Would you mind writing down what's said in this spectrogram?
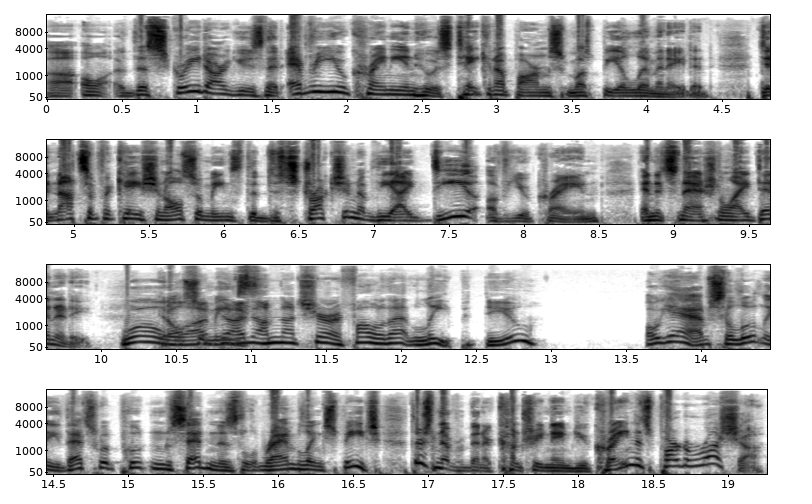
uh, oh, the screed argues that every Ukrainian who has taken up arms must be eliminated. Denazification also means the destruction of the idea of Ukraine and its national identity. Whoa, it also I'm, means, I'm not sure I follow that leap. Do you? Oh yeah, absolutely. That's what Putin said in his rambling speech. There's never been a country named Ukraine. It's part of Russia.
